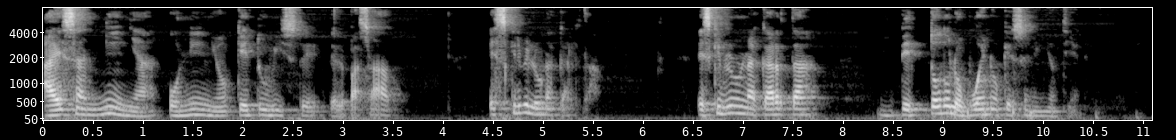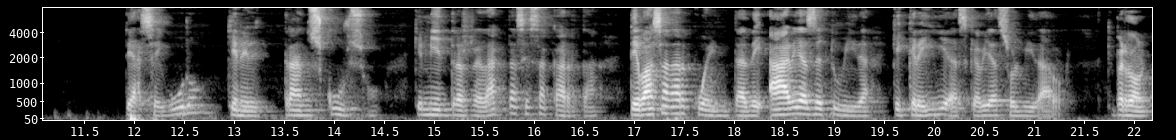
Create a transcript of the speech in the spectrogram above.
a esa niña o niño que tuviste del pasado. Escríbele una carta. Escríbele una carta de todo lo bueno que ese niño tiene. Te aseguro que en el transcurso, que mientras redactas esa carta, te vas a dar cuenta de áreas de tu vida que creías que habías olvidado. Que, perdón,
